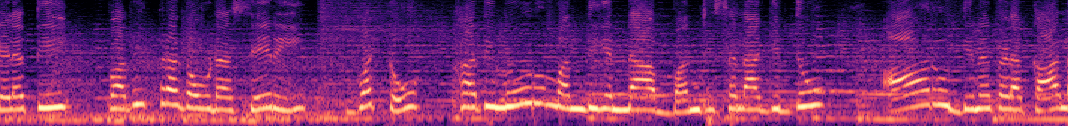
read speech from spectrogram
ಗೆಳತಿ ಪವಿತ್ರ ಗೌಡ ಸೇರಿ ಒಟ್ಟು ಹದಿಮೂರು ಮಂದಿಯನ್ನ ಬಂಧಿಸಲಾಗಿದ್ದು, ಆರು ದಿನಗಳ ಕಾಲ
